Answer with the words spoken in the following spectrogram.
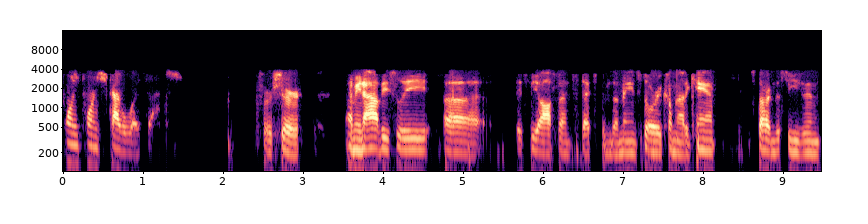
2020 Chicago White Sox. For sure. I mean, obviously, uh, it's the offense that's been the main story coming out of camp, starting the season.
